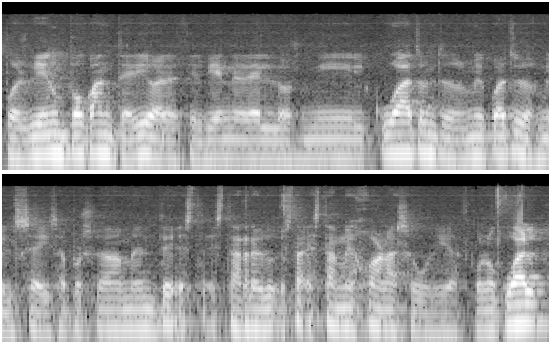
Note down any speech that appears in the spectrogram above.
pues viene un poco anterior, es decir, viene del 2004, entre 2004 y 2006 aproximadamente, esta, mejora en la seguridad. Con lo cual,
